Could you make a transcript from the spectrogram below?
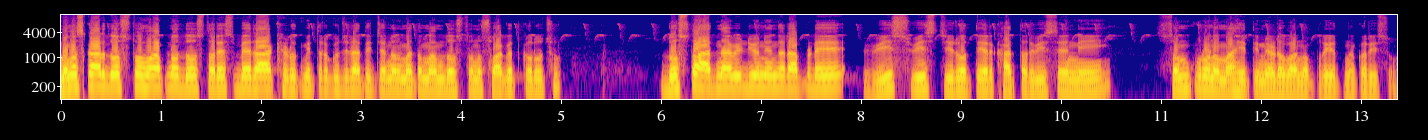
નમસ્કાર દોસ્તો, હું આપનો દોસ્ત હરેશ બેરા, ખેડૂત મિત્ર ગુજરાતી ચેનલમાં તમામ દોસ્તોનું સ્વાગત કરું છું. દોસ્તો, આજના વિડીયોની અંદર આપણે વીસ વીસ જીરો તેર ખાતર વિશેની સંપૂર્ણ માહિતી મેળવવાનો પ્રયત્ન કરીશું.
